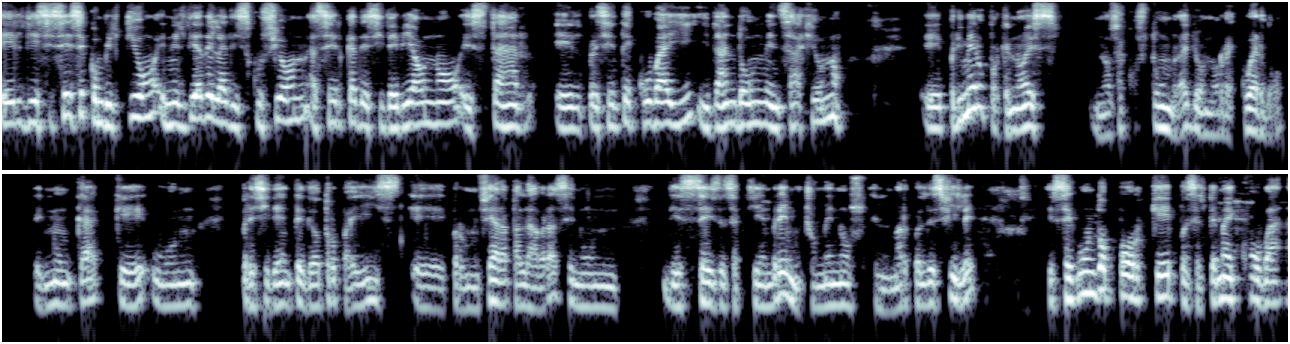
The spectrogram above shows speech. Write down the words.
el 16 se convirtió en el día de la discusión acerca de si debía o no estar el presidente de Cuba ahí y dando un mensaje o no. Eh, primero porque no es, no se acostumbra, yo no recuerdo nunca que un presidente de otro país eh, pronunciara palabras en un 16 de septiembre y mucho menos en el marco del desfile. Eh, segundo, porque pues el tema de Cuba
